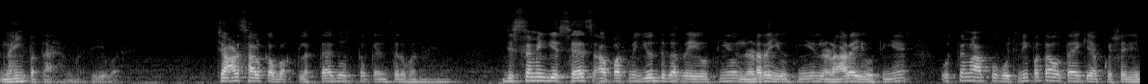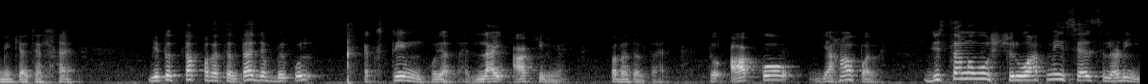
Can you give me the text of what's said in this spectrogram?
नहीं पता है हमारे ये बात चार साल का वक्त लगता है दोस्तों कैंसर बनने में। जिस समय ये सेल्स आपस में युद्ध कर रही होती हैं और लड़ रही होती हैं, लड़ा रही होती हैं, उस समय आपको कुछ नहीं पता होता है कि आपके शरीर में क्या चल रहा है। ये तो तब पता चलता है जब बिल्कुल एक्सट्रीम हो जाता है लाई आखिर में पता चलता है। तो आपको यहाँ पर जिस समय वो शुरुआत में ही सेल्स लड़ी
